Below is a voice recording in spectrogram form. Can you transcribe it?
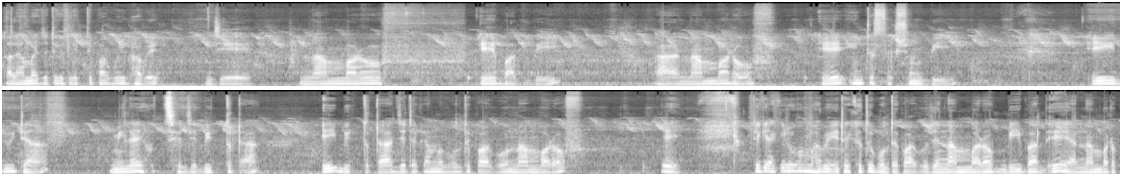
তাহলে আমরা যেটাকে লিখতে পারব এইভাবে যে নাম্বার অফ এ বাদ বি আর number of A intersection B এই দুইটা মিলাই হচ্ছে যে বৃত্তটা। এই বৃত্তটা, যেটাকে আমরা বলতে পারব নাম্বার অফ এ ঠিক একই রকমভাবে এটার ক্ষেত্রে বলতে পারব যে নাম্বার অফ বি বাদ এ আর number of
